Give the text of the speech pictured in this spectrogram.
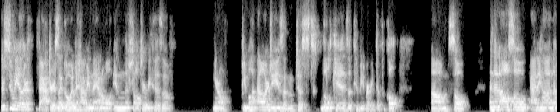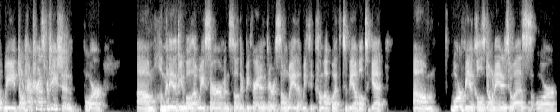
there's too many other factors that go into having the animal in the shelter because of you know people have allergies and just little kids it could be very difficult. Um, so and then also adding on that we don't have transportation for um, many of the people that we serve. And so there'd be great if there was some way that we could come up with to be able to get um, more vehicles donated to us or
